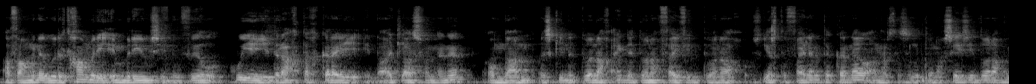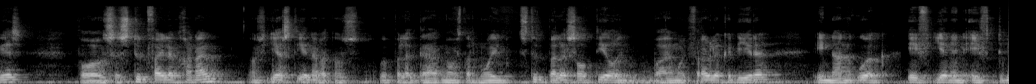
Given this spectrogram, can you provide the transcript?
afhangende hoe dit gaan met die embrio's en hoeveel koeie jy dragtig kry en daai klas van dinge om dan miskien in 20 einde 2025 ons eerste veiling te kan hou anders as hulle 2026 wees waar ons 'n stoetveiling gaan hou. Ons eerste ene wat ons hopelik draad maar ons daar mooi stoetbulle sal teel en baie mooi vroulike diere en dan ook F1 en F2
